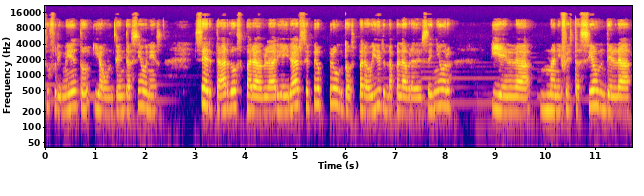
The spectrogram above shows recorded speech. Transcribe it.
sufrimiento y aun tentaciones, ser tardos para hablar y airarse, pero prontos para oír la palabra del Señor, y en la manifestación de la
